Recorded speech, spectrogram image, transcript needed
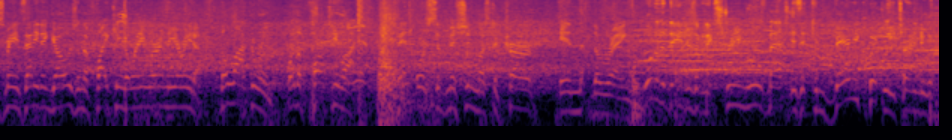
rules means anything goes and the fight can go anywhere in the arena, the locker room, or the parking lot. Pin or submission must occur in the ring. One of the dangers of an Extreme Rules match is it can very quickly turn into an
